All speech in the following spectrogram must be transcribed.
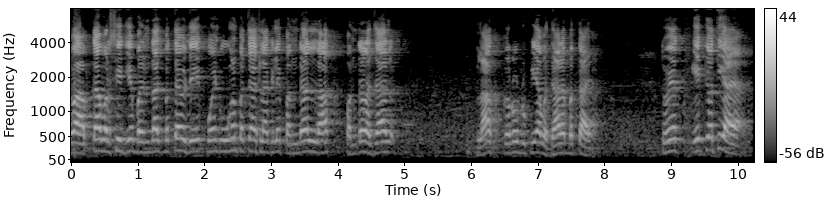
તો આવતા વર્ષે જે અંદાજ બતાવ્યો છે, એક પોઈન્ટ ઓગણપચાસ લાખ એટલે પંદર લાખ, પંદર હજાર લાખ કરોડ રૂપિયા વધારે બતાવ્યા તો એ ક્યાંથી આવ્યા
